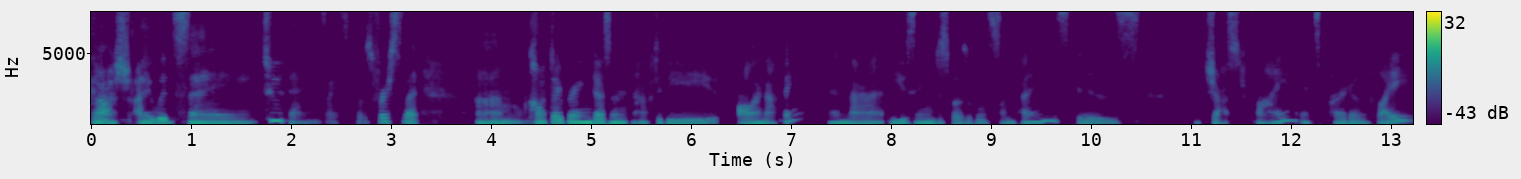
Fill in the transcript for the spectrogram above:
gosh, I would say two things, I suppose. First, that um, cloth diapering doesn't have to be all or nothing, and that using disposables sometimes is just fine. It's part of life.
